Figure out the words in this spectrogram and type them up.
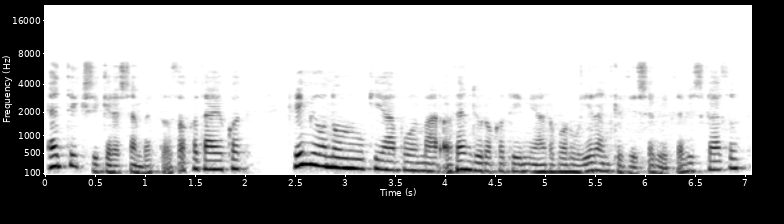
Eddig sikeresen vette az akadályokat, Kriminológiából már a rendőrakadémiára való jelentkezés előtt levizsgázott,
